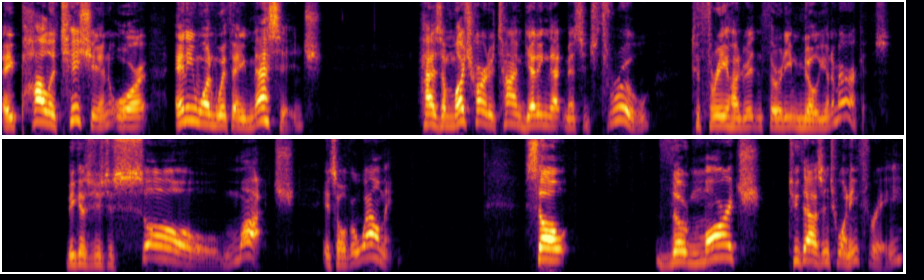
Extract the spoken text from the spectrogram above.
a politician or anyone with a message has a much harder time getting that message through to 330 million Americans because there's just so much. It's overwhelming. So, the March 2023,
